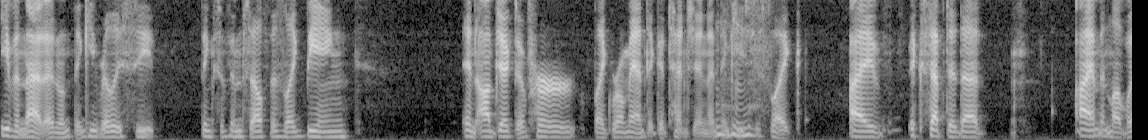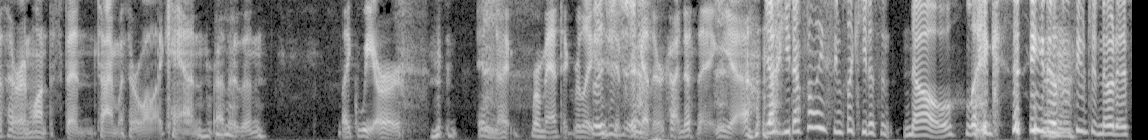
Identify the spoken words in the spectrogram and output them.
even that. I don't think he really see thinks of himself as like being an object of her like romantic attention. I think he's Mhm. just like, I've accepted that I'm in love with her and want to spend time with her while I can, rather than like we are in a romantic relationship together kind of thing. Yeah. Yeah, he definitely seems like he doesn't know. Like he doesn't Mhm. seem to notice,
